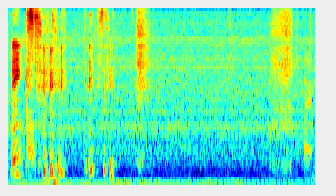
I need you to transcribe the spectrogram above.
Thanks. Oh, Thanks. Alright, I'm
